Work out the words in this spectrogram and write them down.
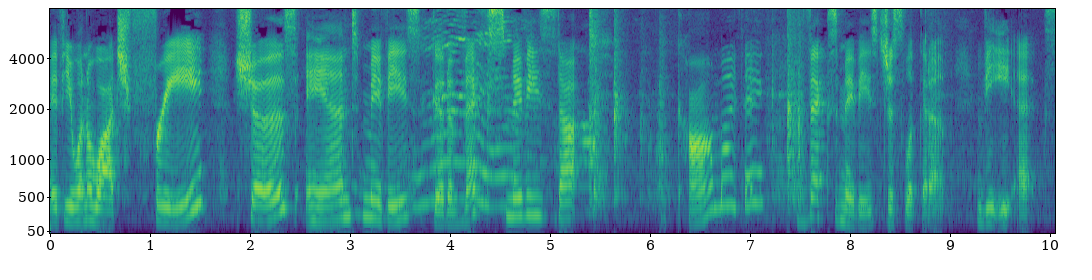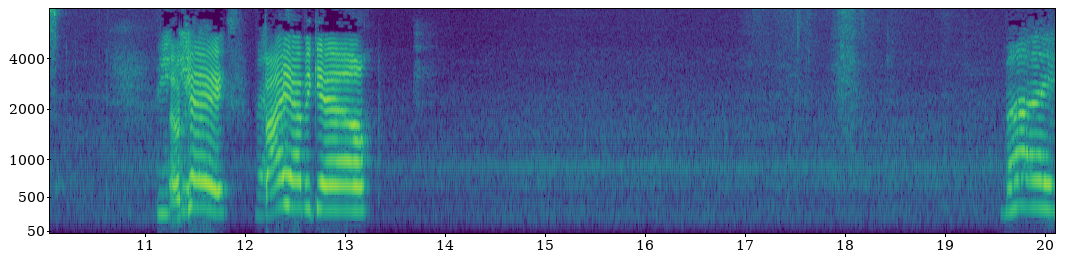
if you want to watch free shows and movies, go to vexmovies.com, I think. Vex Movies, just look it up. V E X. The Okay, Vex. bye, Abigail. Bye.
